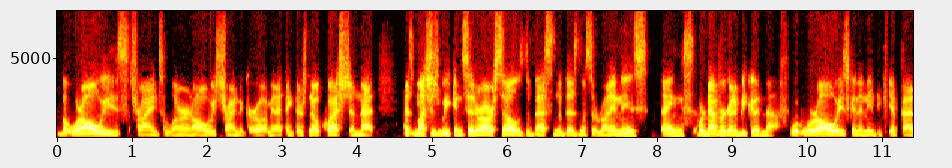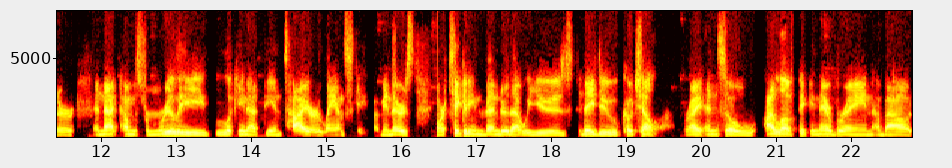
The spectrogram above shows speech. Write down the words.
But we're always trying to learn always trying to grow. I mean i think there's no question that as much as we consider ourselves the best in the business at running these things, we're never going to be good enough. We're, always going to need to get better. And that comes from really looking at the entire landscape. I mean, there's our ticketing vendor that we use, they do Coachella, right? And so I love picking their brain about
